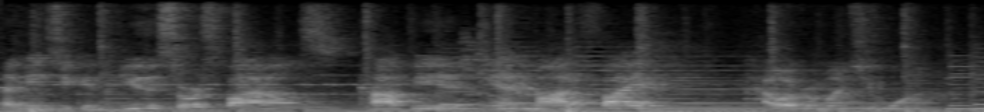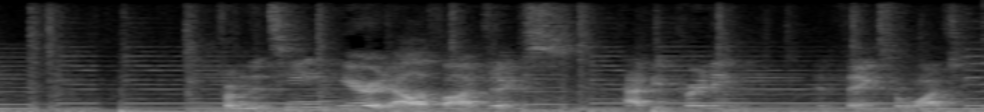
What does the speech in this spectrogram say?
That means you can view the source files, copy it, and modify it however much you want. From the team here at Aleph Objects, happy printing and thanks for watching.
